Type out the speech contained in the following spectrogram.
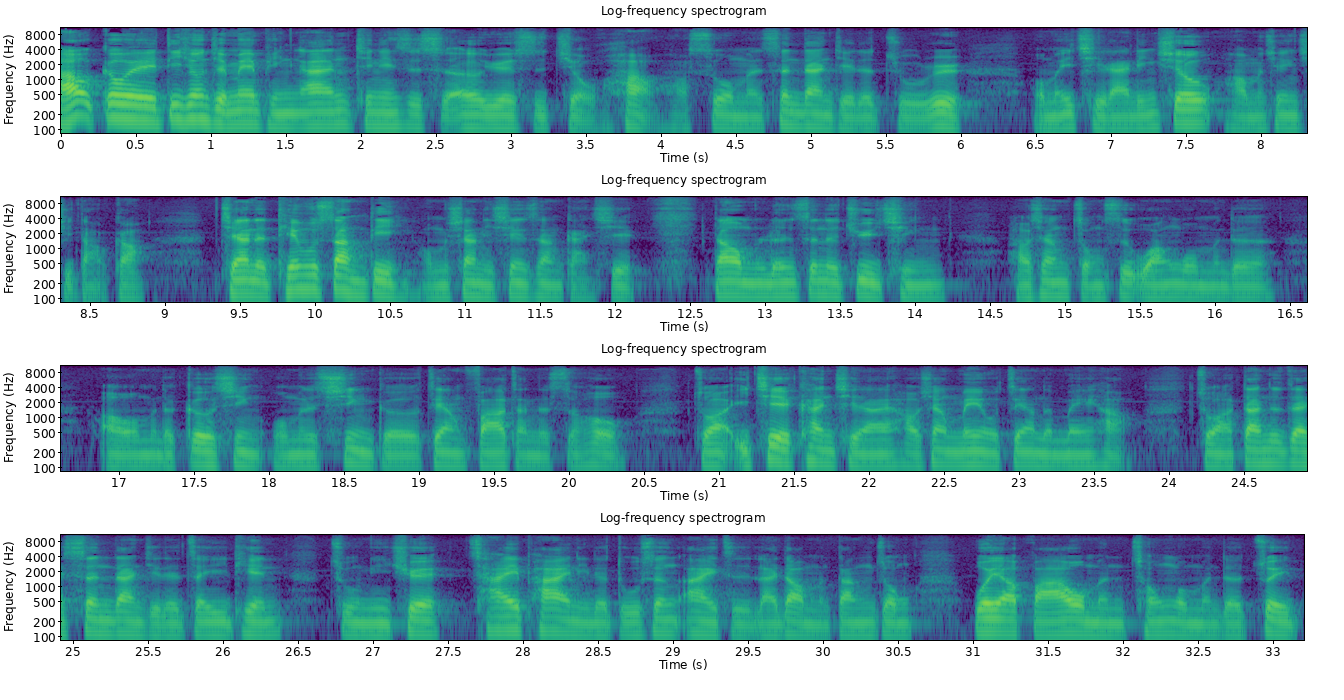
好，各位弟兄姐妹平安。今天是十二月十九号，是我们圣诞节的主日。我们一起来灵修。好，我们先一起祷告。亲爱的天父上帝，我们向你献上感谢。当我们人生的剧情好像总是往我们的啊，我们的个性、我们的性格这样发展的时候，主啊，一切看起来好像没有这样的美好，主啊，但是在圣诞节的这一天。主，你却差派你的独生爱子来到我们当中，为要把我们从我们的罪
